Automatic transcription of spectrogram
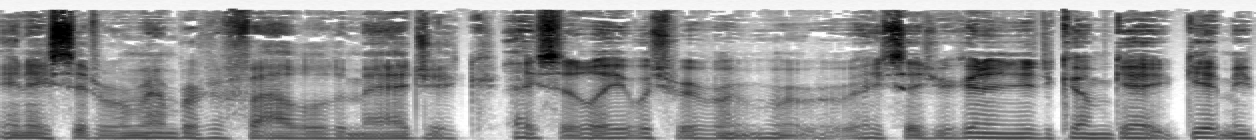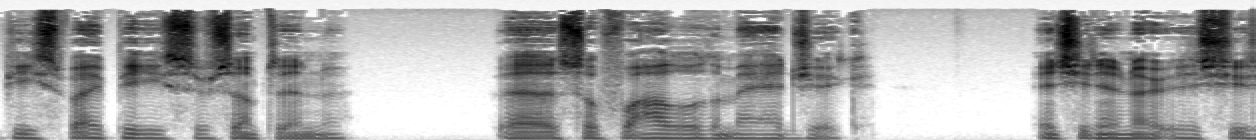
And I said, remember to follow the magic. I said, Lady Witchbeard, I said, you're going to need to come get, get me piece by piece or something. Uh, so follow the magic. And she didn't know, she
